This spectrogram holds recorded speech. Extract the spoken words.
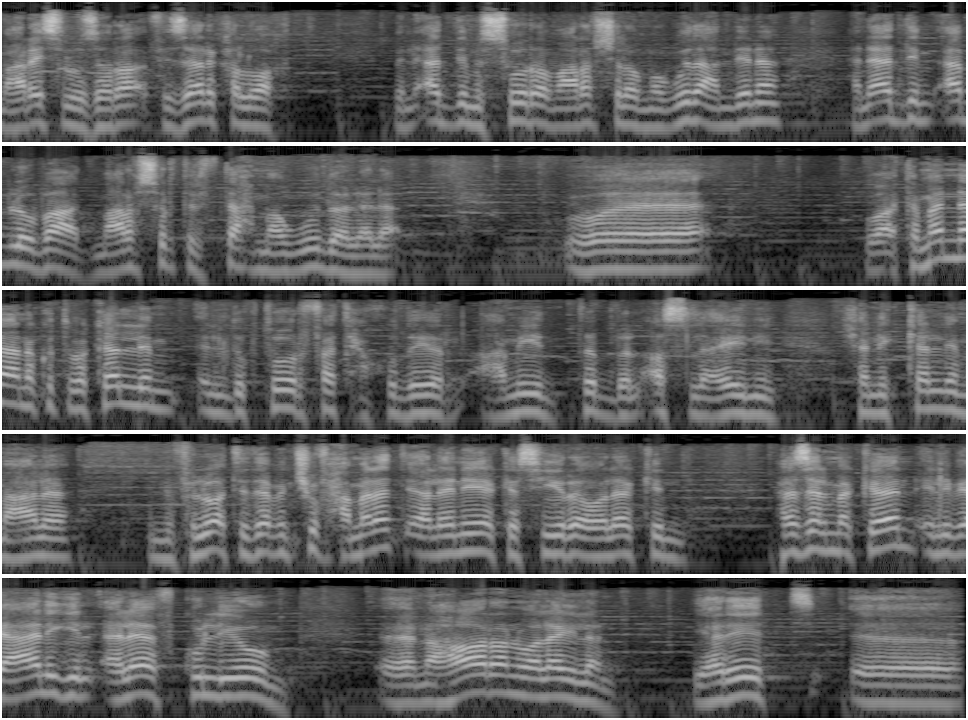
مع رئيس الوزراء في ذلك الوقت. بنقدم الصورة ما أعرفش لو موجودة عندنا هنقدم قبل وبعد ما أعرفش صورة الافتتاح موجودة ولا لأ. و... وأتمنى أنا كنت بكلم الدكتور فتحي خضير عميد طب الأصل العيني عشان نتكلم على إن في الوقت ده بنشوف حملات إعلانية كثيرة ولكن هذا المكان اللي بيعالج الآلاف كل يوم آه نهارا وليلا. يا ريت آه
